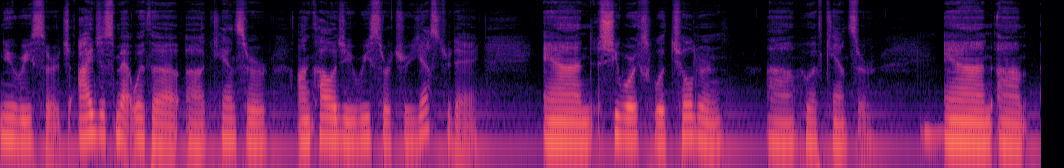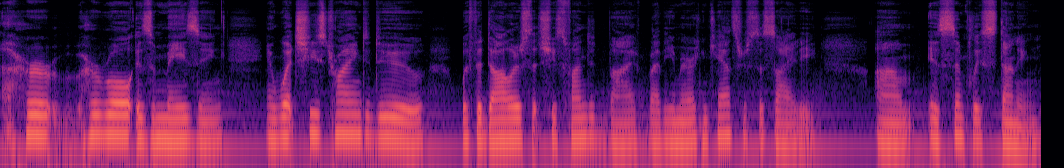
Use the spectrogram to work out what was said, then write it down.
new research. I just met with a, a cancer oncology researcher yesterday, and she works with children uh, who have cancer, and um, her her role is amazing, and what she's trying to do with the dollars that she's funded by by the American Cancer Society um, is simply stunning.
